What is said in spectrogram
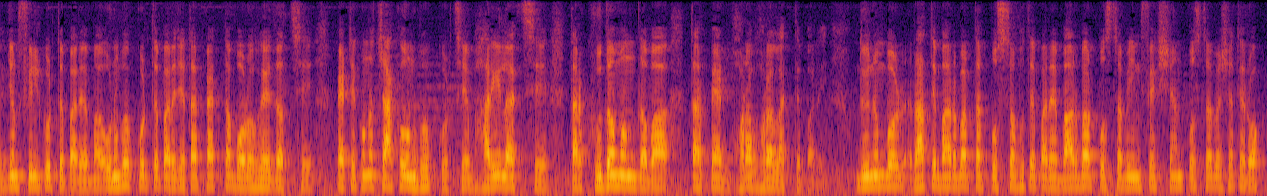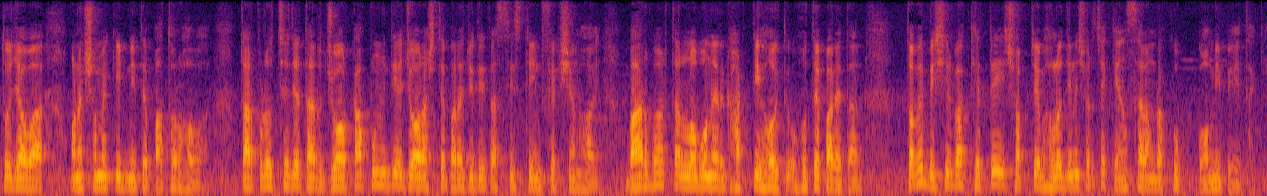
একজন ফিল করতে পারে বা অনুভব করতে পারে যে তার পেটটা বড় হয়ে যাচ্ছে, পেটে কোনো চাকা অনুভব করছে, ভারী লাগছে, তার ক্ষুধামন্দা বা তার পেট ভরা ভরা লাগতে পারে। দুই নম্বর, রাতে বারবার তার প্রস্রাব হতে পারে, বারবার প্রস্রাবে ইনফেকশন প্রস্রাবের সাথে রক্ত যাওয়া, অনেক সময় কিডনিতে পাথর হওয়া। তারপর হচ্ছে যে তার জ্বর, কাঁপুনি দিয়ে জ্বর আসতে পারে যদি তার সিস্টে ইনফেকশন হয়। বারবার তার লবণের ঘাটতি হতে পারে তার। তবে বেশিরভাগ ক্ষেত্রে সবচেয়ে ভালো জিনিস হচ্ছে ক্যান্সার আমরা খুব কমই পেয়ে থাকি।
